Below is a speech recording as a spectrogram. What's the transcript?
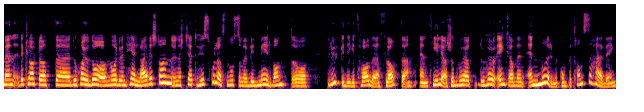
Men det er klart at uh, du har jo da, nå har du en hel lærerstand, universitet og høyskoler, nå som er blitt mer vant til å bruke digitale flater enn tidligere. Så du har, du har, jo egentlig hatt en enorm kompetanseheving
